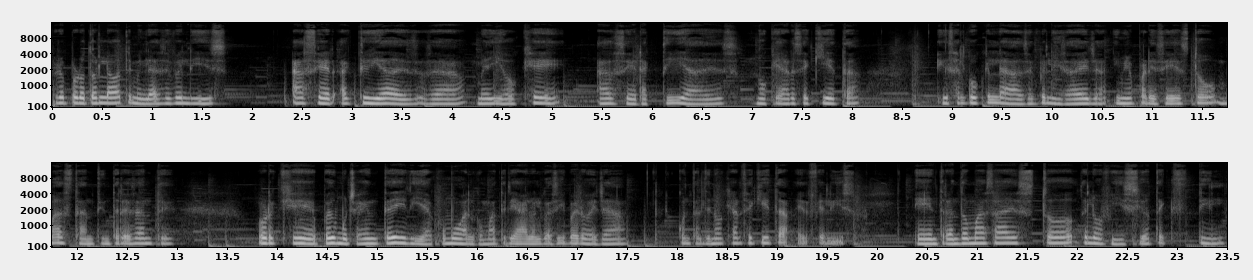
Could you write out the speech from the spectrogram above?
Pero por otro lado también le hace feliz hacer actividades, o sea, me dijo que hacer actividades, no quedarse quieta, es algo que le hace feliz a ella y me parece esto bastante interesante porque pues mucha gente diría como algo material o algo así, pero ella con tal de no quedarse quieta es feliz. entrando más a esto del oficio textil,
